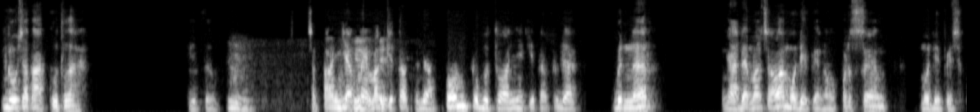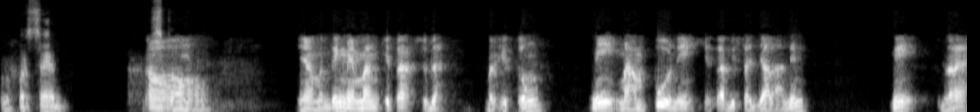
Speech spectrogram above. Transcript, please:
nggak usah takut lah gitu Hmm. sepanjang Oke, memang oke. kita sudah form kebutuhannya kita sudah benar nggak ada masalah mau DP 0% mau DP 10% Seperti itu. Oh. Yang penting memang kita sudah berhitung, nih mampu nih kita bisa jalanin. Nih sebenarnya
